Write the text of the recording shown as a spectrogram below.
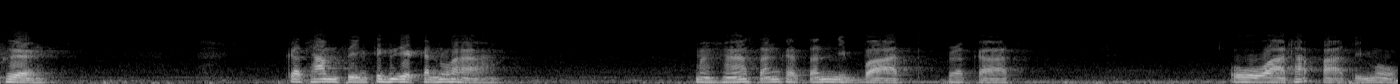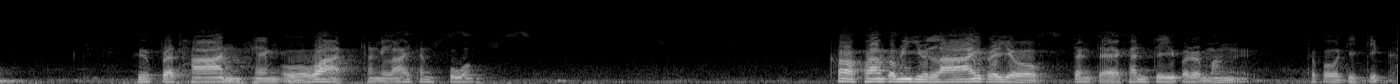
เพื่อกระทำสิ่งซึ่งเรียกกันว่า มหาสังฆสันนิบาตประกาศ โอวาทปาติโมกคือประธานแห่งโอวาททั้งหลายทั้งปวง ข้อความก็มีอยู่หลายประโยค ตั้งแต่ขันตีปรมังทโปติจิกข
